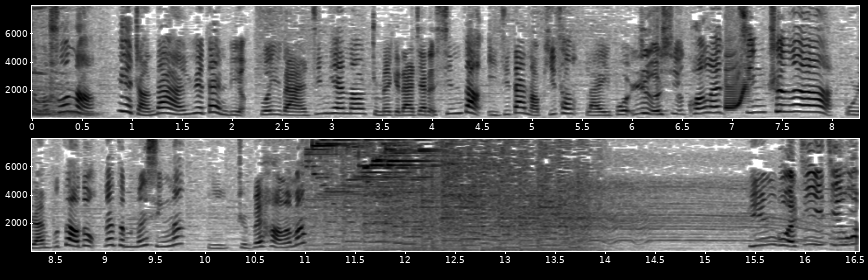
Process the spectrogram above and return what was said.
怎么说呢？越长大越淡定。所以吧，今天呢，准备给大家的心脏以及大脑皮层来一波热血狂澜，青春啊！不然不躁动，那怎么能行呢？你准备好了吗？苹果肌进化，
